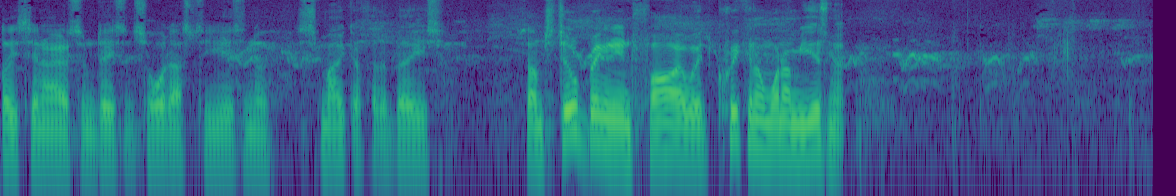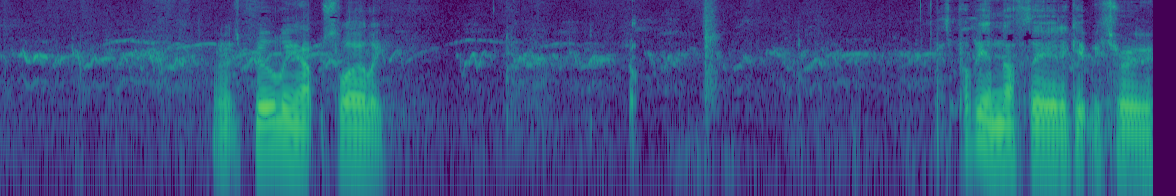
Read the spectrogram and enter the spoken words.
at least then I have some decent sawdust to use in the smoker for the bees so I'm still bringing in firewood quicker than what I'm using it and it's building up slowly It's probably enough there to get me through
